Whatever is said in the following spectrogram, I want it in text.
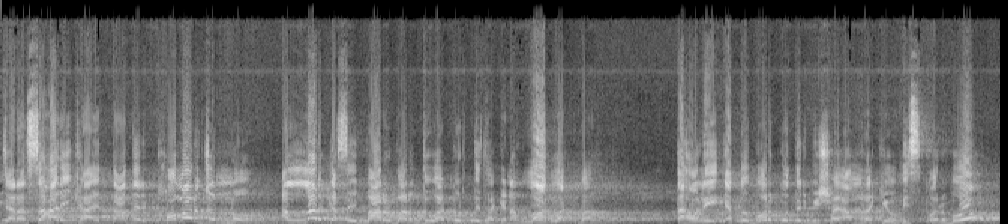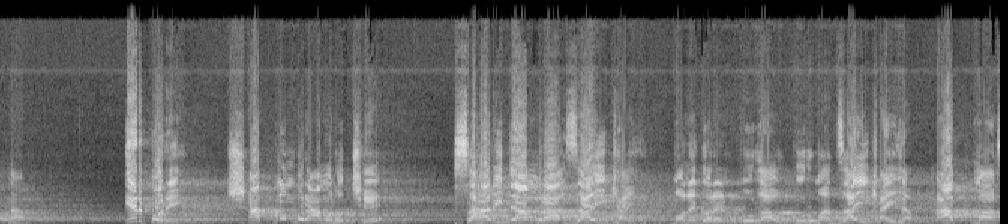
যারা সাহারি খায়, তাদের ক্ষমার জন্য আল্লাহর কাছে বারবার দোয়া করতে থাকেন। আল্লাহ আকবার। তাহলে এত বরকতের বিষয় আমরা কেউ মিস করব না। এরপরে সাত নম্বর আমল হচ্ছে, সাহারিতে আমরা যাই খাই। মনে করেন পোলাও, কুরমা, যাই খাইলাম, ভাত, মাছ।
